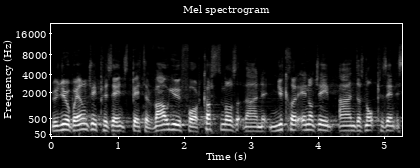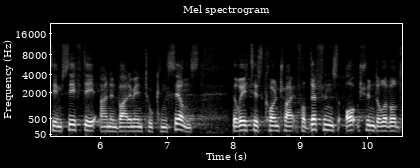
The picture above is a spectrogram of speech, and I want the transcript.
Renewable energy presents better value for customers than nuclear energy and does not present the same safety and environmental concerns. The latest contract for difference auction delivered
